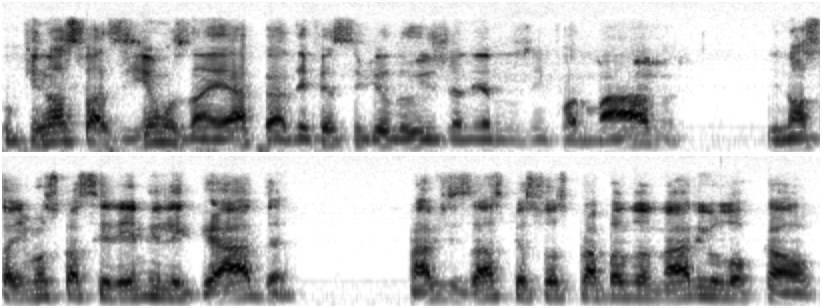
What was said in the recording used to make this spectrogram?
O que nós fazíamos na época, a Defesa Civil do Rio de Janeiro nos informava, e nós saímos com a sirene ligada para avisar as pessoas para abandonarem o local.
